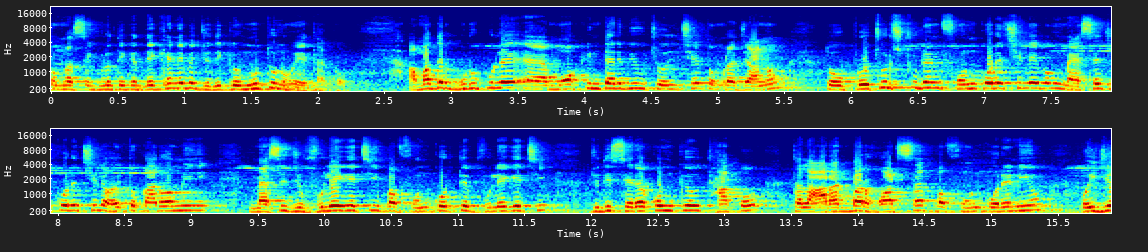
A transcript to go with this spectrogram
তোমরা সেগুলো থেকে দেখে নেবে, যদি কেউ নতুন হয়ে থাকো। আমাদের গুরুকুলে মক ইন্টারভিউ চলছে, তোমরা জানো। তো প্রচুর স্টুডেন্ট ফোন করেছিলে এবং মেসেজ করেছিলে, হয়তো কারও আমি মেসেজ ভুলে গেছি বা ফোন করতে ভুলে গেছি। যদি সেরকম কেউ থাকো, তাহলে আর একবার হোয়াটসঅ্যাপ বা ফোন করে নিও। ওই যে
